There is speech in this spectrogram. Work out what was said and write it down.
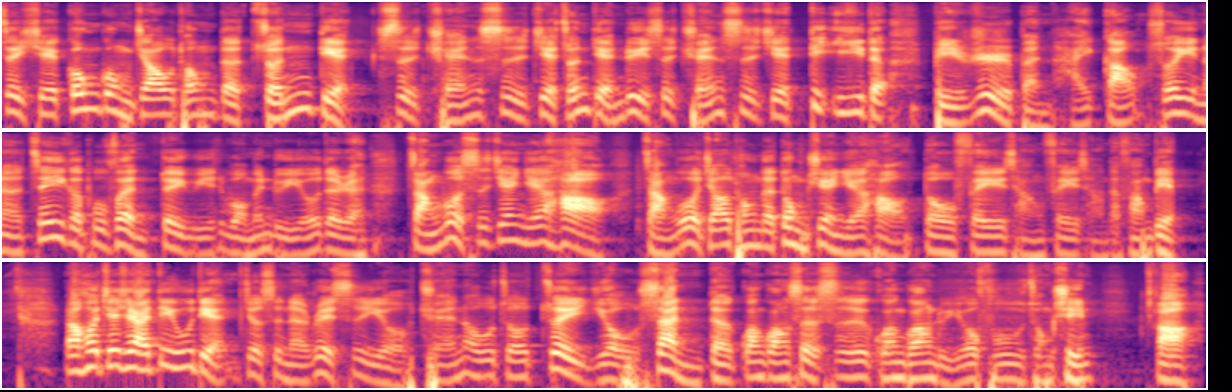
这些公共交通的准点是全世界准点率是全世界第一的，比日本还高。所以呢，这个部分对于我们旅游的人，掌握时间也好，掌握交通的动线也好，都非常非常的方便。然后接下来第五点就是呢，瑞士有全欧洲最友善的观光设施、观光旅游服务中心啊。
